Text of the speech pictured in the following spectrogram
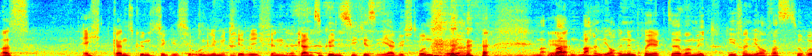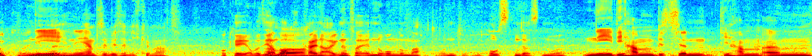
Was echt ganz günstig ist für unlimitiert, wie ich finde. Ganz günstig ist eher gestrunzt, oder? Ma ja. machen, die auch in dem Projekt selber mit? Liefern die auch was zurück? Nee, nee, haben sie bisher nicht gemacht. Okay, aber sie aber haben auch keine eigenen Veränderungen gemacht und hosten das nur. Nee, die haben ein bisschen, die haben, ähm,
